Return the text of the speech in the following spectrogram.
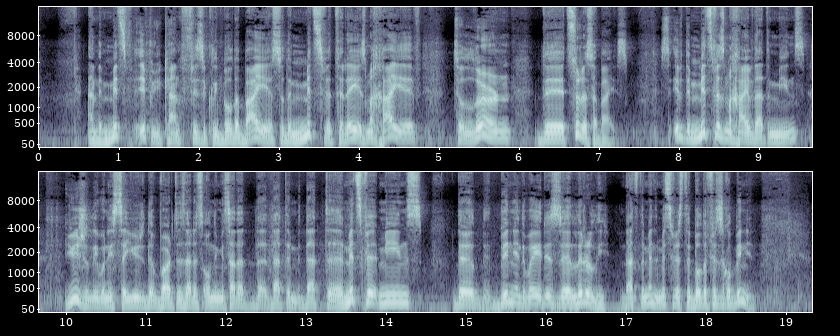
And the mitzvah, if you can't physically build a bayis, so the mitzvah today is mechayiv to learn the tzuras habayis. So if the mitzvah is mechayiv, that means usually when you say usually the word is that it's only mitzvah that that that, that uh, mitzvah means the binyan the way it is uh, literally. That's the mitzvah is to build a physical binyan.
